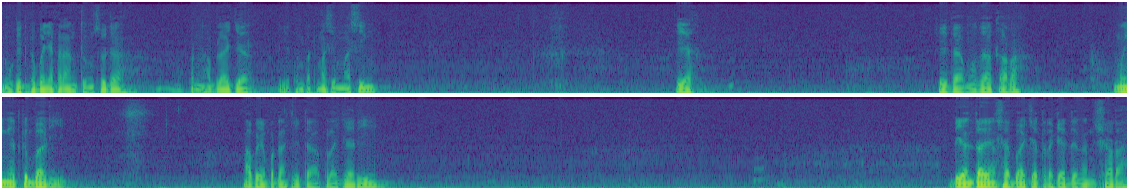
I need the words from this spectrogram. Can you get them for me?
Mungkin kebanyakan antum sudah pernah belajar di tempat masing-masing. Ya. Kita mudzakarah mengingat kembali apa yang pernah kita pelajari Di antara yang saya baca terkait dengan syarah.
